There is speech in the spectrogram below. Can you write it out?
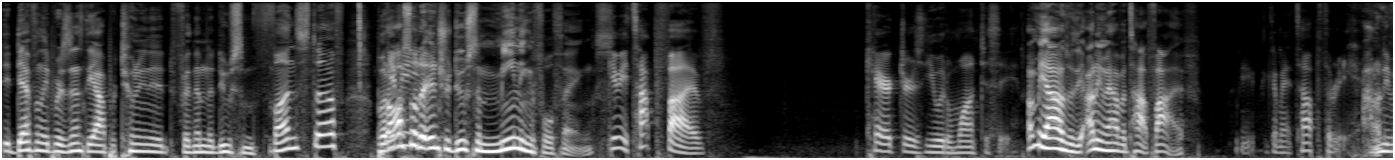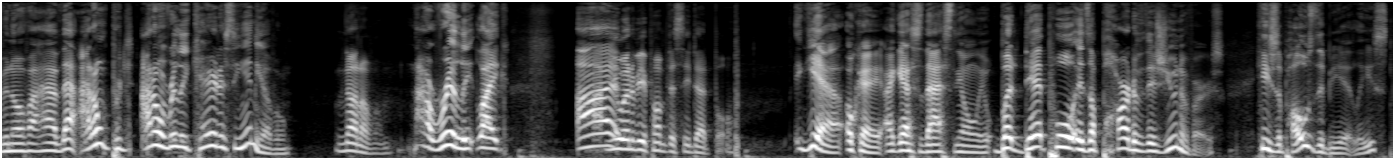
it definitely presents the opportunity for them to do some fun stuff, but Give also me- to introduce some meaningful things. Give me top five characters you would want to see. I'll be honest with you. I don't even have a top five. Give me a top three. I don't even know if I have that. I don't. I don't really care to see any of them. None of them. Not really. Like I. you wouldn't be pumped to see Deadpool. yeah. Okay. I guess that's the only. But Deadpool is a part of this universe. He's supposed to be at least.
